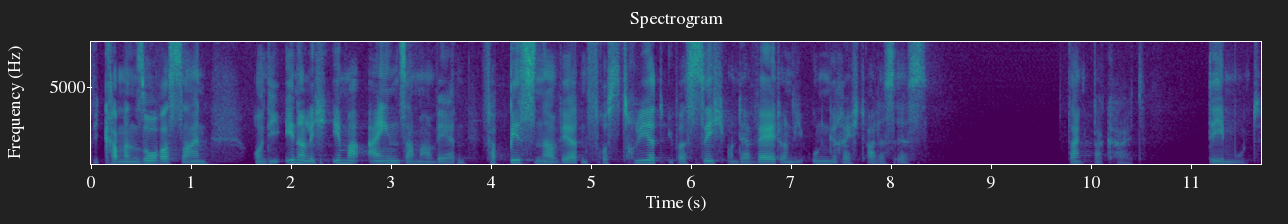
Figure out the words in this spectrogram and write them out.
Wie kann man sowas sein? Und die innerlich immer einsamer werden, verbissener werden, frustriert über sich und der Welt und wie ungerecht alles ist. Dankbarkeit, Demut.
